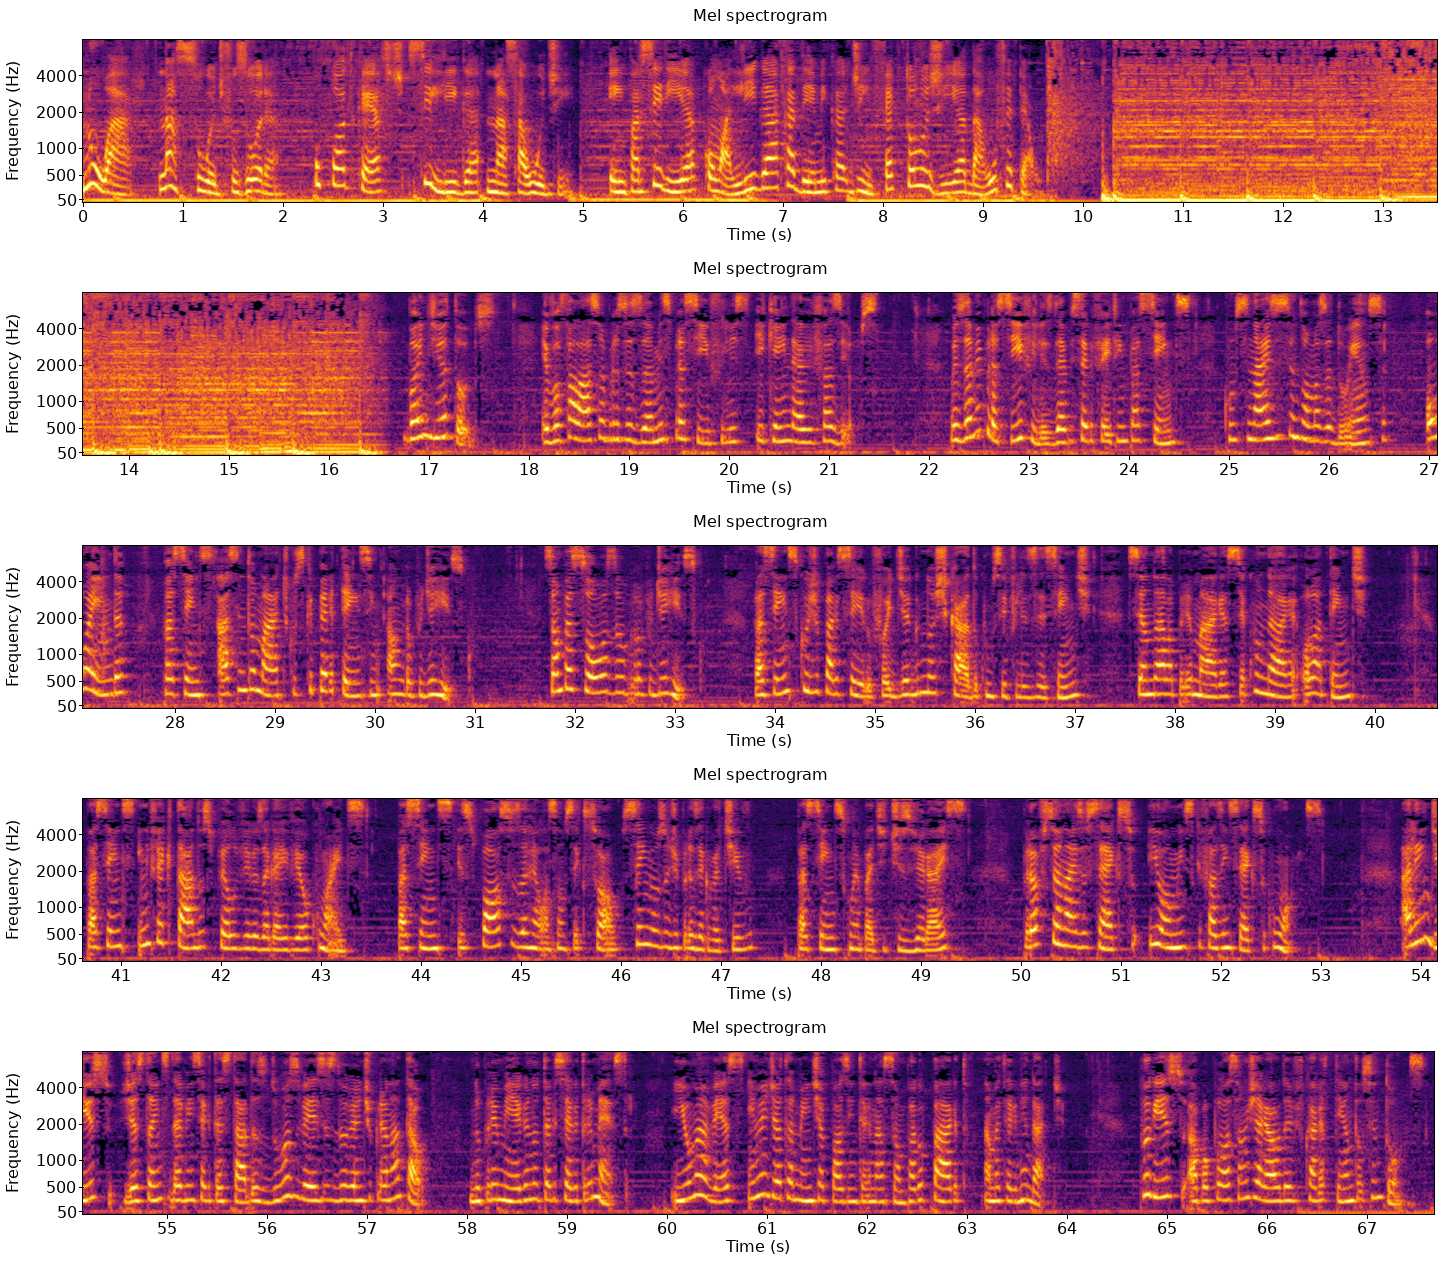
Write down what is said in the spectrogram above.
No ar, na sua difusora, o podcast Se Liga na Saúde, em parceria com a Liga Acadêmica de Infectologia da UFPEL. Bom dia a todos. Eu vou falar sobre os exames para sífilis e quem deve fazê-los. O exame para sífilis deve ser feito em pacientes com sinais e sintomas da doença ou ainda pacientes assintomáticos que pertencem a um grupo de risco. São pessoas do grupo de risco. Pacientes cujo parceiro foi diagnosticado com sífilis recente, sendo ela primária, secundária ou latente. Pacientes infectados pelo vírus HIV ou com AIDS. Pacientes expostos à relação sexual sem uso de preservativo. Pacientes com hepatites virais. Profissionais do sexo e homens que fazem sexo com homens. Além disso, gestantes devem ser testadas duas vezes durante o pré-natal, no primeiro e no terceiro trimestre, e uma vez imediatamente após a internação para o parto na maternidade. Por isso, a população geral deve ficar atenta aos sintomas.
